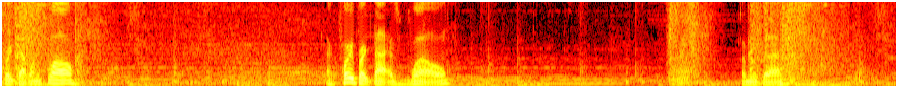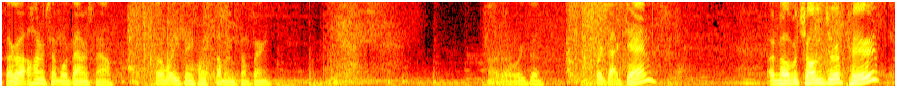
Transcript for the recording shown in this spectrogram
Break that one as well. I could probably break that as well. I move there. So I got 100% more damage now. Don't know what he's doing, probably summoning something. I don't know what he's doing. Break that again. Another challenger appears.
